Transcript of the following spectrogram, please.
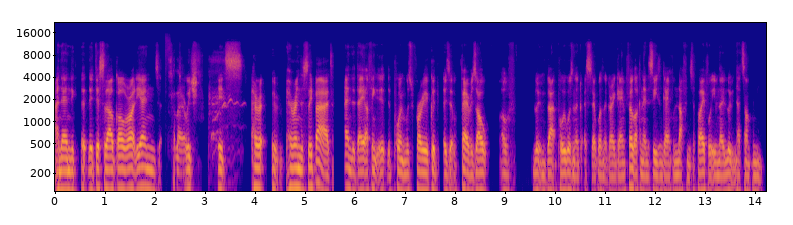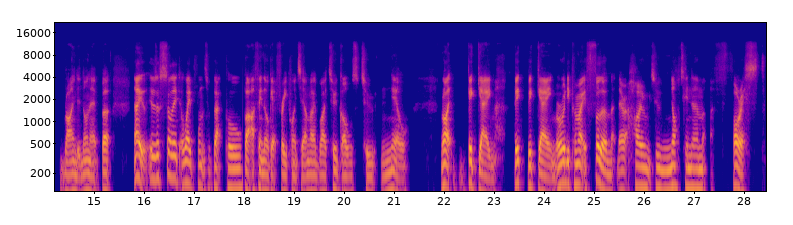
and then the, the disallowed goal right at the end, which it's hor- horrendously bad. End of the day, I think the point was probably a good, is a fair result of Luton Blackpool wasn't, a, I said, wasn't a great game. Felt like an end of season game from nothing to play for, even though Luton had something grinding on it. But no, it was a solid away performance for Blackpool. But I think they'll get three points here. I'm going by two goals to nil. Right, big game, big big game. Already promoted Fulham. They're at home to Nottingham Forest,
